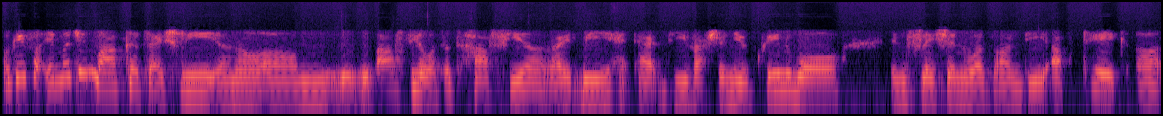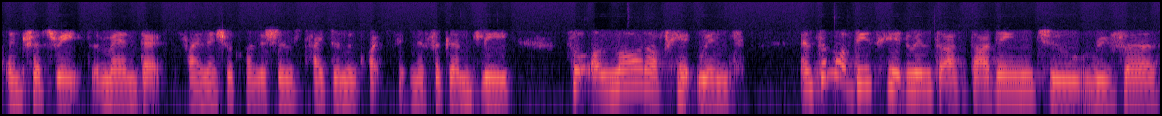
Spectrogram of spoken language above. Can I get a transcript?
Okay, for emerging markets, actually, you know, um, last year was a tough year, right? We had the Russian-Ukraine war. Inflation was on the uptake. Uh, interest rates meant that financial conditions tightened quite significantly. So a lot of headwinds and some of these headwinds are starting to reverse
